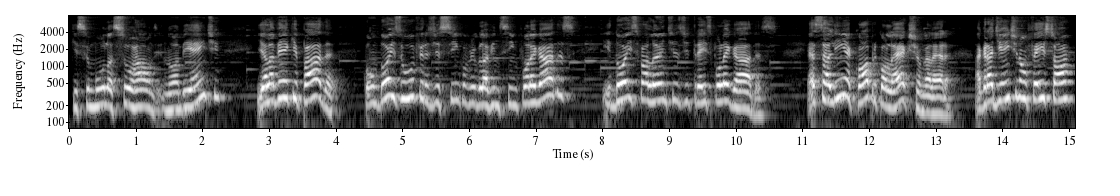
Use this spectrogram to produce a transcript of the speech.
que simula surround no ambiente, e ela vem equipada com dois woofers de 5,25 polegadas e dois falantes de 3 polegadas. Essa linha Cobre Collection, galera, a Gradiente não fez só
